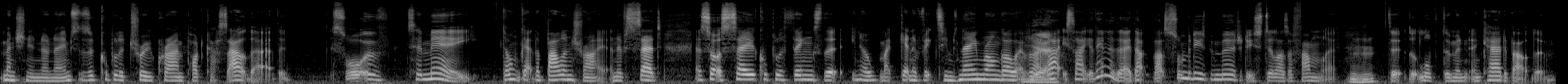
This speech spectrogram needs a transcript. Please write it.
mentioning no names, there's a couple of true crime podcasts out there that sort of, to me, don't get the balance right and have said and sort of say a couple of things that you know might get a victim's name wrong or whatever Yeah. like that. It's like at the end of the day, that, that's somebody who's been murdered who still has a family Mm-hmm. that, that loved them and, and cared about them,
